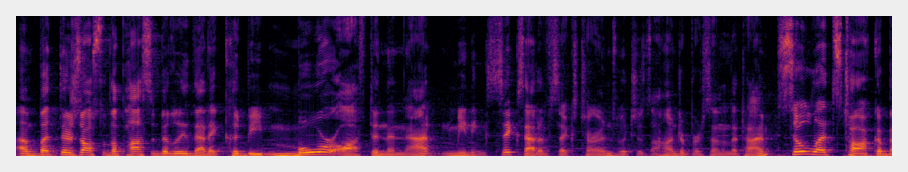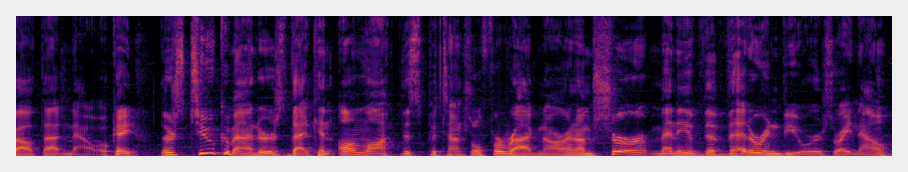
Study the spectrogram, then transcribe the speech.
Um, but there's also the possibility that it could be more often than that meaning six out of six turns which is 100 percent of the time. So let's talk about that now okay? There's two commanders that can unlock this potential for Ragnar and I'm sure many of the veteran viewers right now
